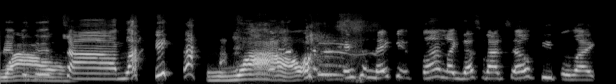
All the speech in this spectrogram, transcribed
wow. have a good time. Like wow. and to make it fun, like that's what I tell people. Like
